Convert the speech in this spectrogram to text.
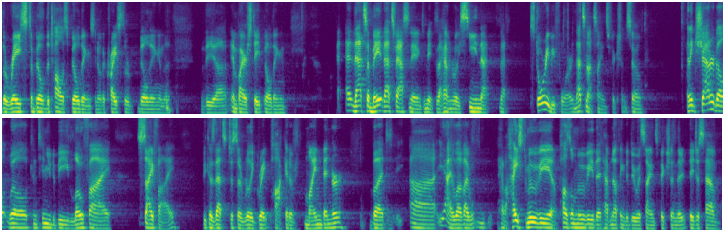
the race to build the tallest buildings. You know, the Chrysler Building and the the uh, Empire State Building. And that's amazing. That's fascinating to me because I haven't really seen that that story before, and that's not science fiction. So I think Shatterbelt will continue to be lo-fi, sci-fi, because that's just a really great pocket of mind bender. But uh, yeah, I love. I have a heist movie and a puzzle movie that have nothing to do with science fiction. They they just have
